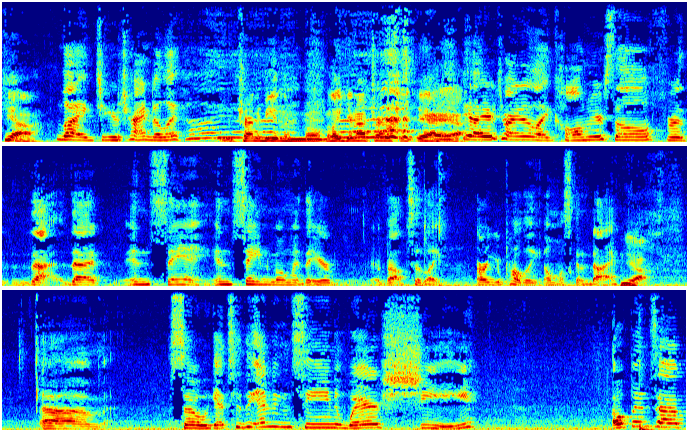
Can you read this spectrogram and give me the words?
Yeah, Like you're trying to like you're trying to be in the moment. Like you're not trying to. Yeah, yeah, yeah. yeah, you're trying to like calm yourself for that that insane insane moment that you're about to like, or you're probably almost gonna die. Yeah. Um, so we get to the ending scene where she opens up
